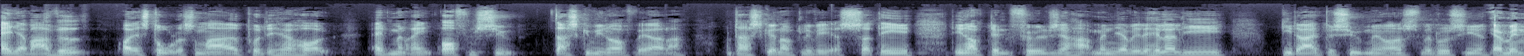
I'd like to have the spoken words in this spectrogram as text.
at jeg bare ved, og jeg stoler så meget på det her hold, at man rent offensivt, der skal vi nok være der der skal nok leveres. Så det, det er nok den følelse, jeg har. Men jeg vil hellere lige give dig et besøg med også, hvad du siger. Jamen,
